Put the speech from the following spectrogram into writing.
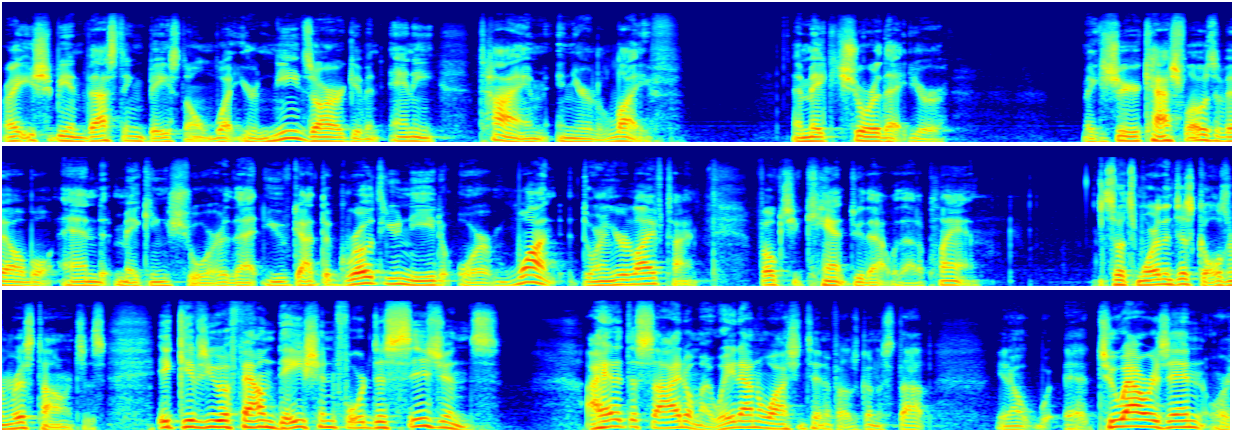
right? You should be investing based on what your needs are given any time in your life, and make sure that you're making sure your cash flow is available and making sure that you've got the growth you need or want during your lifetime. Folks, you can't do that without a plan. So it's more than just goals and risk tolerances. It gives you a foundation for decisions. I had to decide on my way down to Washington if I was going to stop, you know, two hours in or,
